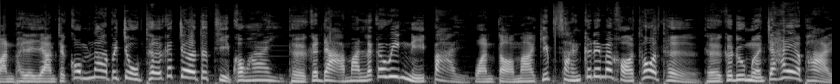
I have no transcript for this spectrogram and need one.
มันพยายามจะก้มหน้าไปจูบเธอก็เจอเธอถีบเขาให้ เธอก็ด่ามันแล้วก็วิ่งหนีไป วันต่อมากิฟสันก็ได้มาขอโทษเธอ เธอก็ดูเหมือนจะให้อภัย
